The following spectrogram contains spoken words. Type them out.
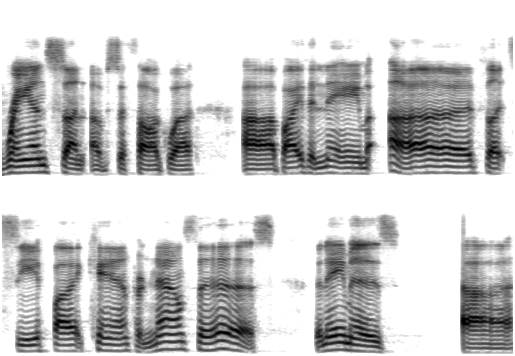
grandson of Tsathoggua uh, by the name of, let's see if I can pronounce this. The name is uh,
